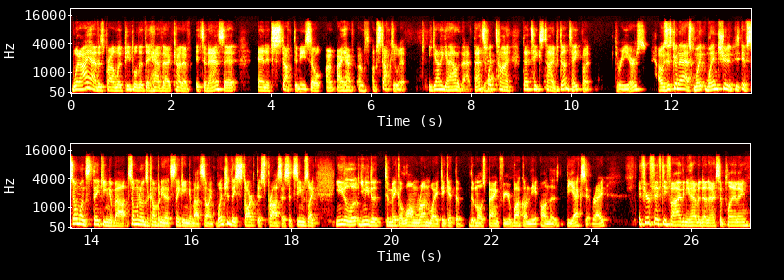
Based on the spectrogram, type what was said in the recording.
What I have is problem with people that they have that kind of it's an asset and it's stuck to me. So I, I have I'm, I'm stuck to it. You got to get out of that. That's yeah. what time that takes time. It doesn't take but three years. I was just going to ask when when should if someone's thinking about someone owns a company that's thinking about selling when should they start this process? It seems like you need to look, you need to to make a long runway to get the the most bang for your buck on the on the the exit, right? If you're 55 and you haven't done exit planning,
